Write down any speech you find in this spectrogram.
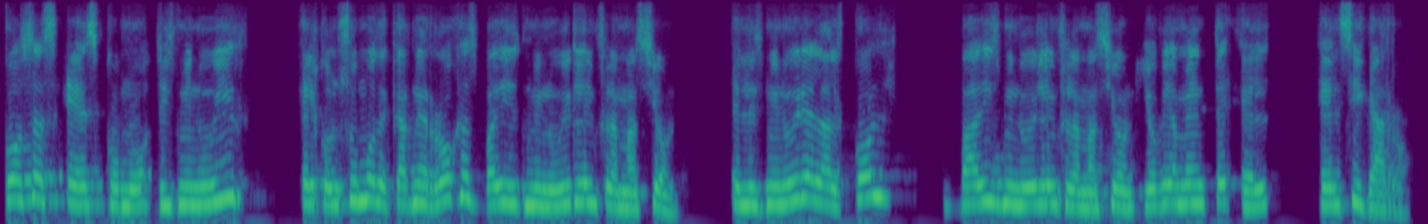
cosas es como disminuir el consumo de carnes rojas, va a disminuir la inflamación. El disminuir el alcohol va a disminuir la inflamación y obviamente el, el cigarro.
